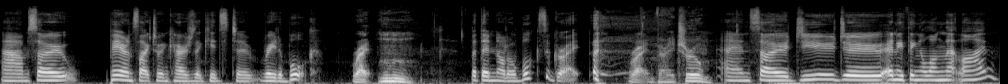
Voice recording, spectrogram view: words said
Um, so parents like to encourage their kids to read a book, Right, but then not all books are great. right. Very true. and so do you do anything along that line?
